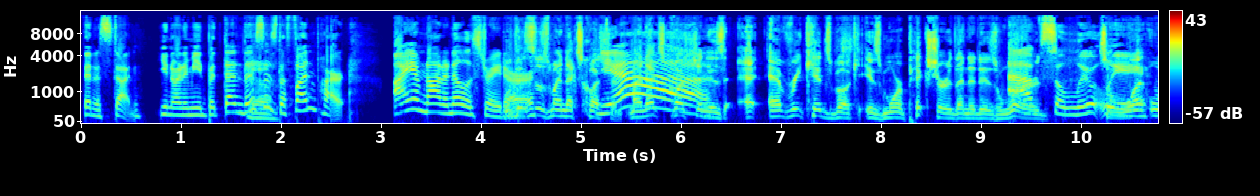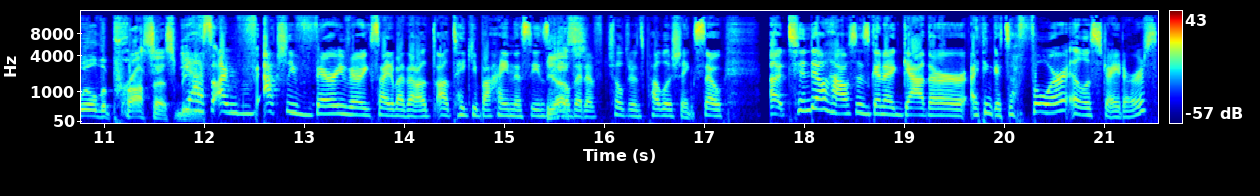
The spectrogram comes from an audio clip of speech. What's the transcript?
then it's done. You know what I mean? But then this is the fun part. I am not an illustrator. Well, this is my next question. My next question is: Every kid's book is more picture than it is words. Absolutely. So, what will the process be? Yes, I'm actually very, very excited about that. I'll, I'll take you behind the scenes a little bit of children's publishing. So, uh, Tyndale House is going to gather, I think it's a four illustrators.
